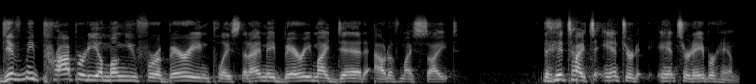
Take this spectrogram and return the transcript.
Give me property among you for a burying place, that I may bury my dead out of my sight. The Hittites answered, answered Abraham,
